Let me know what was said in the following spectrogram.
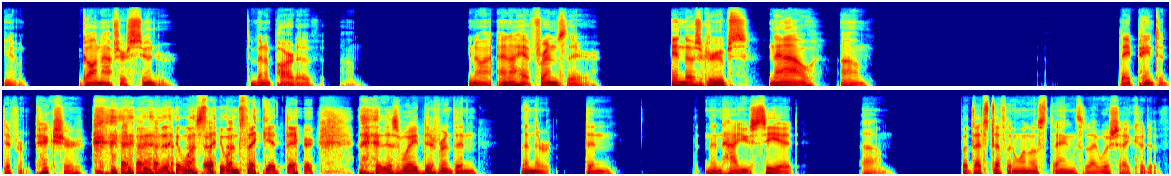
you know, gone after sooner to been a part of. Um, you know, and I have friends there in those groups now. Um, they paint a different picture once they once they get there. It is way different than than the than than how you see it. Um, but that's definitely one of those things that I wish I could have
